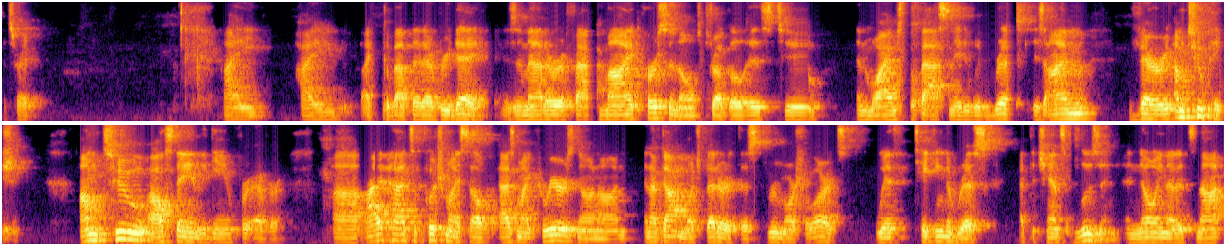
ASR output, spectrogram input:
that's right I I I think about that every day. As a matter of fact, my personal struggle is to, and why I'm so fascinated with risk is I'm very I'm too patient. I'm too I'll stay in the game forever. Uh, I've had to push myself as my career has gone on, and I've gotten much better at this through martial arts with taking the risk at the chance of losing and knowing that it's not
